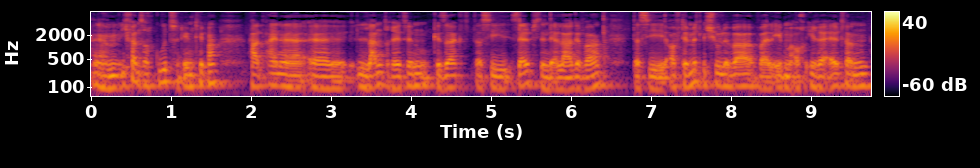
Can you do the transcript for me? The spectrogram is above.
Ähm, ich fand es auch gut zu dem Thema, hat eine äh, Landrätin gesagt, dass sie selbst in der Lage war, dass sie auf der Mittelschule war, weil eben auch ihre Eltern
